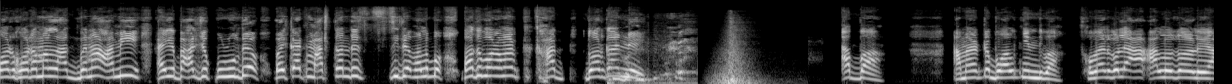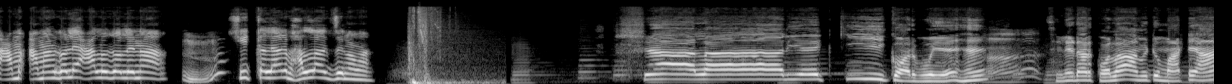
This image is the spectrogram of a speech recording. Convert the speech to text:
বড় ঘর আমার লাগবে না। আমি এই বাড়ি কুড়ুল দিয়ে ওই কাঠ মাঝখান দিয়ে সিটে ফেলব। অত বড় আমার খাট দরকার নেই। আব্বা আমার একটা বল কিন দিবা। সবার গলে আলো জ্বলে আমার গলে আলো জ্বলে না। শীতকালে আর ভালো লাগছে না আমার। শালার এ কি করব এ হ্যাঁ? ছেলেটার কলা আমি একটু মাঠে আ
